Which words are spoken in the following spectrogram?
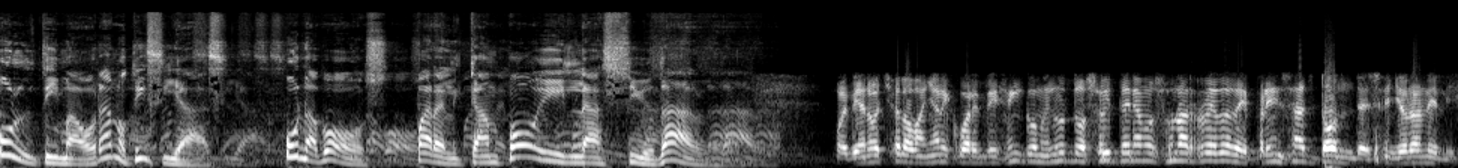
Última Hora Noticias. Una voz para el campo y la ciudad. Muy bien, 8 de la mañana y 45 minutos. Hoy tenemos una rueda de prensa. ¿Dónde, señora Nelly?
